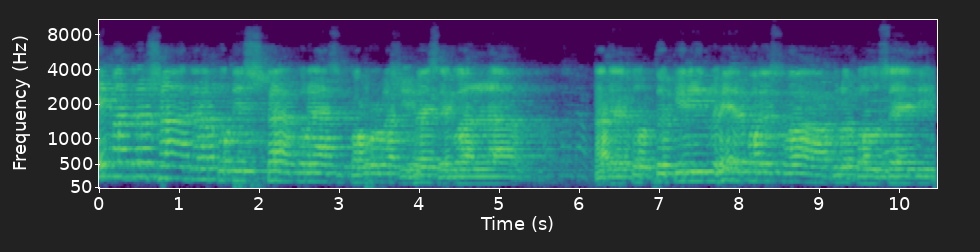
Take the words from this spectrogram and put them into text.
এই মাদ্রাসা যারা প্রতিষ্ঠা করে আজ কবরবাসী হয়েছে গো আল্লাহ, তাদের প্রত্যেকেরই রুহের পরে সবগুলো পৌঁছে দিন।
